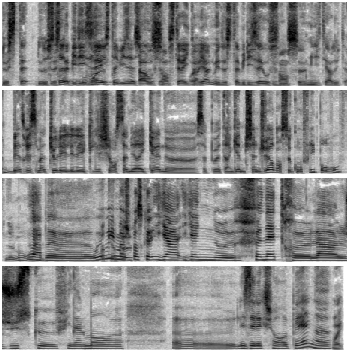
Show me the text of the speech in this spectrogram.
de, stabiliser, pas au sens territorial, mais de stabiliser au mmh. sens euh, militaire du terme. Béatrice Mathieu, l'échéance américaine, euh, ça peut être un game changer dans ce conflit pour vous, finalement Ah ben oui, oui, moi je pense qu'il y a, y a une fenêtre euh, là jusque finalement... les élections européennes. Oui.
